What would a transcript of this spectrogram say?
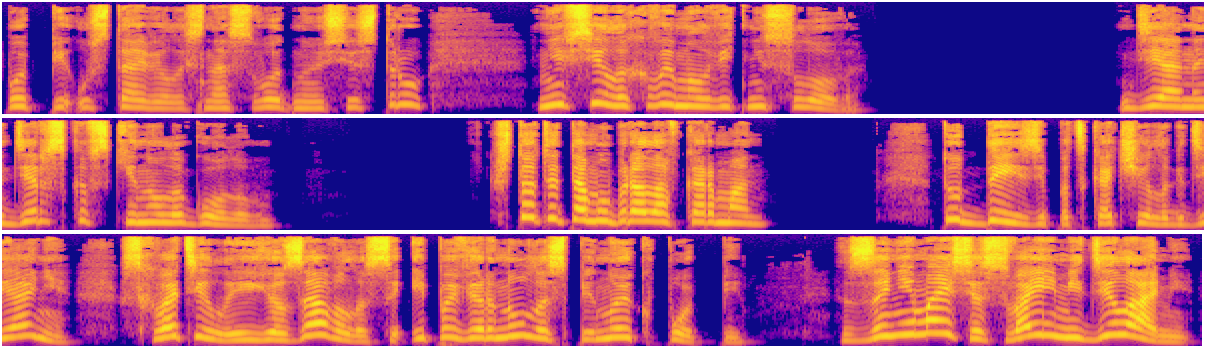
Поппи уставилась на сводную сестру, не в силах вымолвить ни слова. Диана дерзко вскинула голову. «Что ты там убрала в карман?» Тут Дейзи подскочила к Диане, схватила ее за волосы и повернула спиной к Поппи. «Занимайся своими делами.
